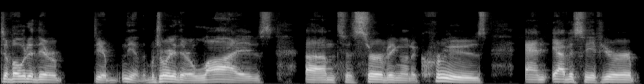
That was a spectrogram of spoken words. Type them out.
devoted their their you know the majority of their lives um, to serving on a cruise. And obviously, if you're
